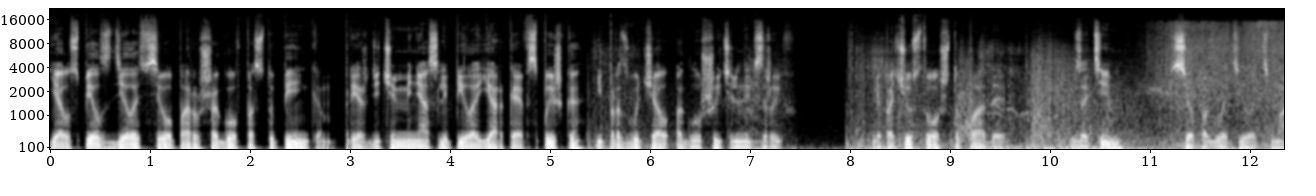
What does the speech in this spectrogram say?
Я успел сделать всего пару шагов по ступенькам, прежде чем меня ослепила яркая вспышка и прозвучал оглушительный взрыв. Я почувствовал, что падаю. Затем все поглотила тьма.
